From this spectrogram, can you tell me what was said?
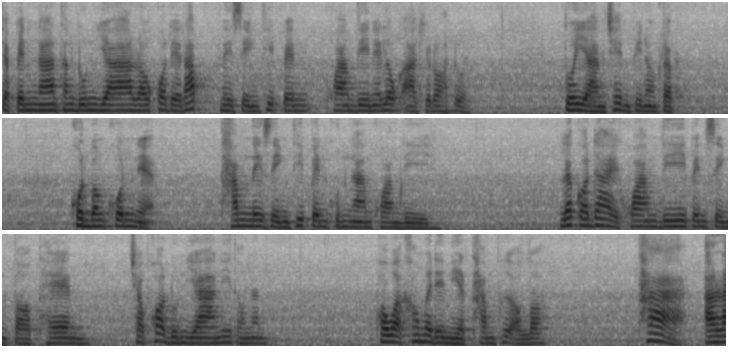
จะเป็นงานทางดุนยาเราก็ได้รับในสิ่งที่เป็นความดีในโลกอาคิราะห์ด้วย ตัวอย่างเช่นพี่น้องครับ คนบางคนเนี่ยทำในสิ่งที่เป็นคุณงามความดี แล้วก็ได้ความดีเป็นสิ่งตอบแทน เฉพาะดุนยานี้เท่านั้น เพราะว่าเขาไม่ได้เนียดทำเพื่ออัลลอฮ์ ถ้าอะไร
